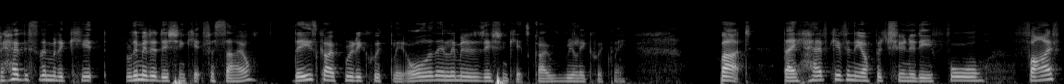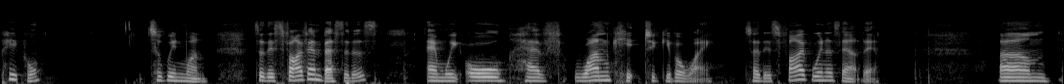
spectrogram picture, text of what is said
to have this limited kit, limited edition kit for sale. These go pretty quickly. All of their limited edition kits go really quickly. But they have given the opportunity for five people to win one. So there's five ambassadors and we all have one kit to give away. So there's five winners out there. Um,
